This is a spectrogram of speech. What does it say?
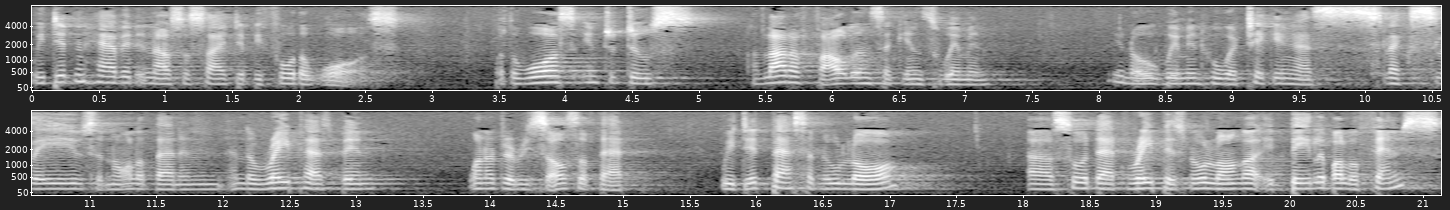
We didn't have it in our society before the wars, but the wars introduced a lot of violence against women. You know, women who were taken as like slaves and all of that, and, and the rape has been one of the results of that. We did pass a new law uh, so that rape is no longer a bailable offense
